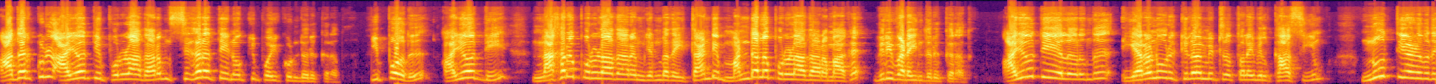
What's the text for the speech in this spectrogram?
அதற்குள் அயோத்தி பொருளாதாரம் சிகரத்தை நோக்கி போய்க் கொண்டிருக்கிறது. இப்போது அயோத்தி நகர பொருளாதாரம் என்பதை தாண்டி மண்டல பொருளாதாரமாக விரிவடைந்திருக்கிறது. அயோத்தியிலிருந்து இருநூறு கிலோமீட்டர் தொலைவில் காசியும் நூத்தி எழுபது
